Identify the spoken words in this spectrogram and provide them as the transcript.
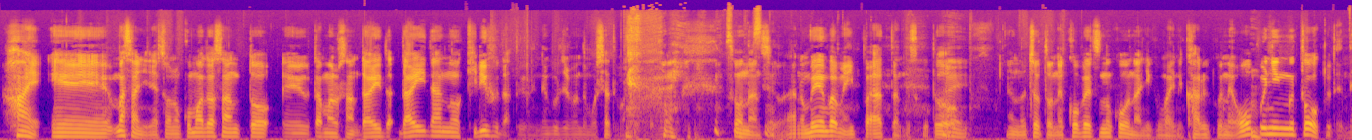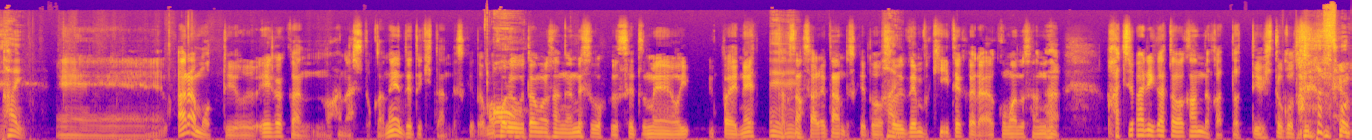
はい。えー、まさにね、その駒田さんと、えー歌丸さん、代打の切り札というふうにね、ご自分でもおっしゃってますけど、そうなんですよ。あの、名場面いっぱいあったんですけど、はい。あの、ちょっとね、個別のコーナーに行く前に軽くね、オープニングトークでね、はいえー、アラモっていう映画館の話とかね、出てきたんですけど、まあ、これを歌丸さんがね、すごく説明をいいっぱいね、ええ。たくさんされたんですけど、はい。それ全部聞いてから、駒田さんが、8割方わかんなかったっていう一言なんですよ。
